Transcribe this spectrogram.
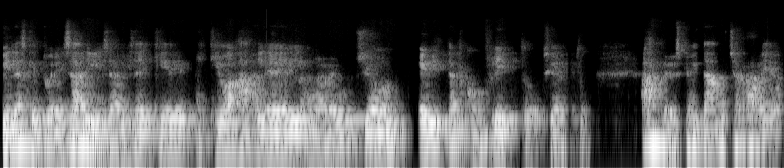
Pilas que tú eres Aries, Aries hay que, hay que bajarle a la revolución, evita el conflicto, ¿cierto? Ah, pero es que me da mucha rabia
